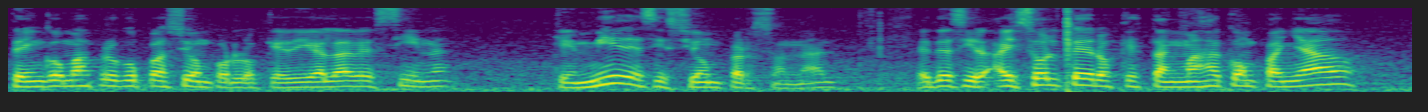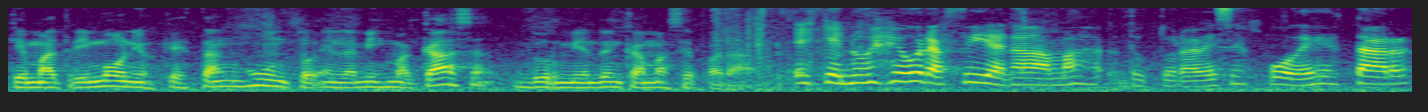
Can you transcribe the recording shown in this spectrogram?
tengo más preocupación por lo que diga la vecina que mi decisión personal. Es decir, hay solteros que están más acompañados que matrimonios que están juntos en la misma casa durmiendo en camas separadas. Es que no es geografía nada más, doctor. A veces podés estar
